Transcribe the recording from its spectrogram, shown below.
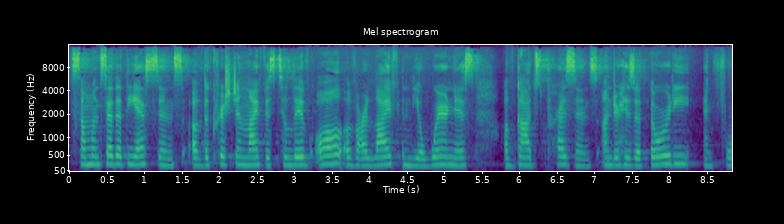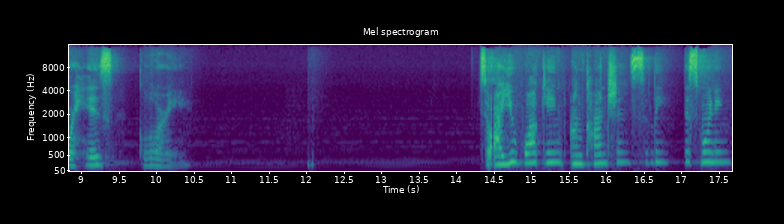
Someone said that the essence of the Christian life is to live all of our life in the awareness of God's presence under His authority and for His glory. So, are you walking unconsciously this morning?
